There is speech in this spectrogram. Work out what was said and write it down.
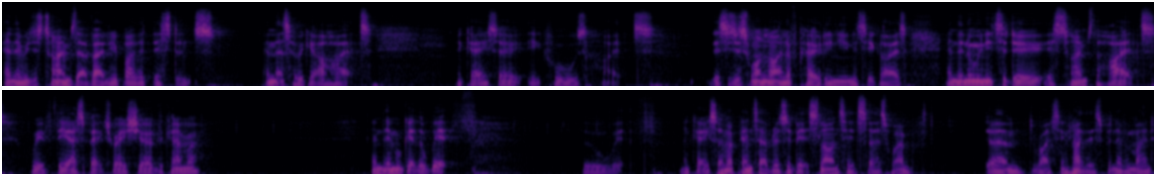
and then we just times that value by the distance. And that's how we get our height. Okay, so equals height. This is just one line of code in Unity, guys. And then all we need to do is times the height with the aspect ratio of the camera and then we'll get the width. The width. Okay, so my pen tablet is a bit slanted, so that's why I'm um, writing like this, but never mind.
